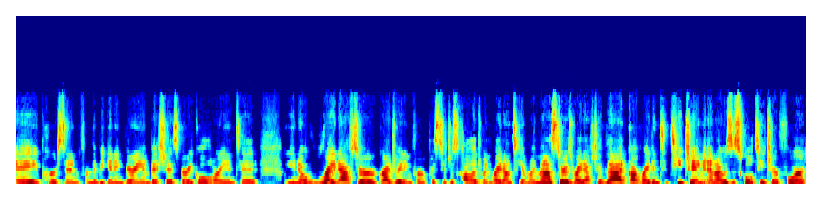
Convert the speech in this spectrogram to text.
A person from the beginning, very ambitious, very goal oriented. You know, right after graduating from a prestigious college, went right on to get my master's. Right after that, got right into teaching. And I was a school teacher for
